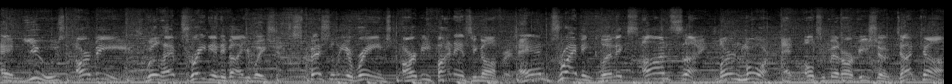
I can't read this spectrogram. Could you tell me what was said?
and used RVs. We'll have trade-in evaluations, specially arranged RV financing offers, and driving clinics on site. Learn more at ultimatervshow.com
